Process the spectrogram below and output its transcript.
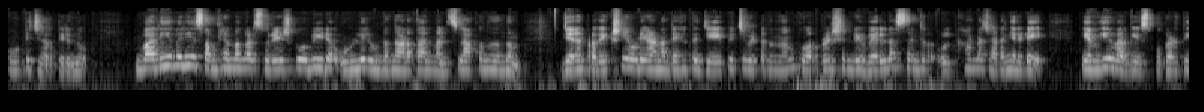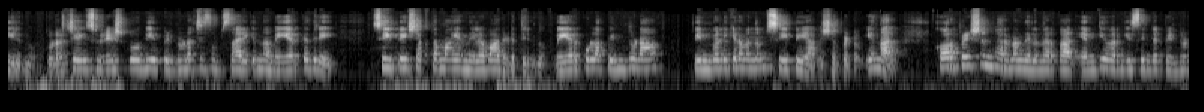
കൂട്ടിച്ചേർത്തിരുന്നു. വലിയ വലിയ സംരംഭങ്ങൾ സുരേഷ് ഗോപിയുടെ ഉള്ളിലുണ്ടെന്നാണ് താൻ മനസ്സിലാക്കുന്നതെന്നും ജനം പ്രതീക്ഷയോടെയാണ് അദ്ദേഹത്തെ ജയിപ്പിച്ചു വിട്ടതെന്നും കോർപ്പറേഷന്റെ വെൽനസ് സെന്റർ ഉദ്ഘാടന ചടങ്ങിനിടെ എം കെ വർഗീസ് പുകഴ്ത്തിയിരുന്നു. തുടർച്ചയായി സുരേഷ് ഗോപിയെ പിന്തുണച്ച് സംസാരിക്കുന്ന മേയർക്കെതിരെ സി പി ഐ ശക്തമായ നിലപാടെടുത്തിരുന്നു. മേയർക്കുള്ള പിന്തുണ പിൻവലിക്കണമെന്നും സി പി ഐ ആവശ്യപ്പെട്ടു. എന്നാൽ കോർപ്പറേഷൻ ഭരണം നിലനിർത്താൻ എം കെ വർഗീസിന്റെ പിന്തുണ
